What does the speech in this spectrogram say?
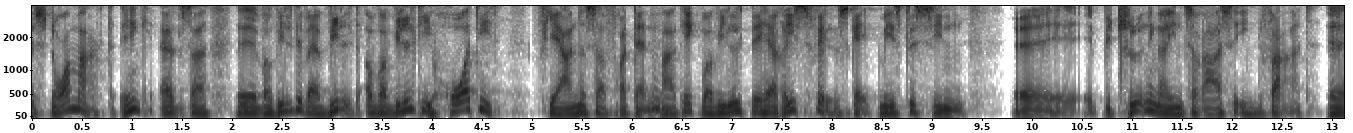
stormagt. Ikke? Altså, øh, hvor ville det være vildt, og hvor ville de hurtigt fjerne sig fra Danmark? Ikke? Hvor ville det her rigsfællesskab miste sin øh, betydning og interesse i en fart. Øh,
